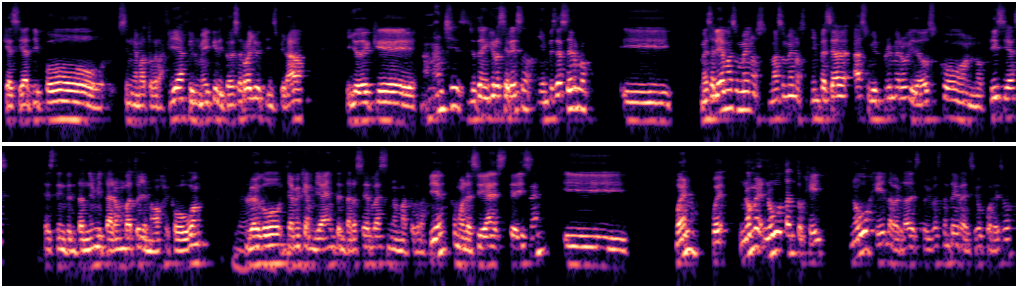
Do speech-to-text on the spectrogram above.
que hacía tipo cinematografía, filmmaker y todo ese rollo y te inspiraba. Y yo de que, no manches, yo también quiero hacer eso. Y empecé a hacerlo. Y me salía más o menos, más o menos. Y empecé a, a subir primero videos con noticias, este, intentando imitar a un vato llamado Jacobo Wong. No. Luego ya me cambié a intentar hacer la cinematografía, como le decía este Isan. Y bueno, fue, no, me, no hubo tanto hate. No hubo hate, la verdad, estoy bastante agradecido por eso.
